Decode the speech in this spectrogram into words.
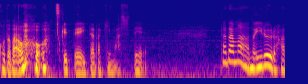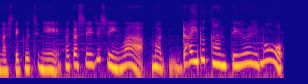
言葉を つけていただきまして。ただまああのいろいろ話していくうちに私自身は、まあ、ライブ感っていうよりも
